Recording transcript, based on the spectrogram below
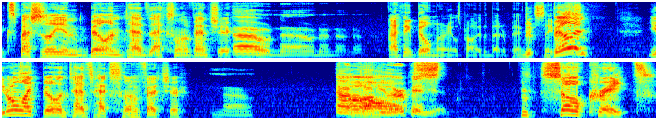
especially in Bill and Ted's Excellent Adventure. Oh no no no no. I think Bill Murray was probably the better pick. B- It's safe Bill and you don't like Bill and Ted's Excellent Adventure? No. Unpopular Oh, opinion. So great.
